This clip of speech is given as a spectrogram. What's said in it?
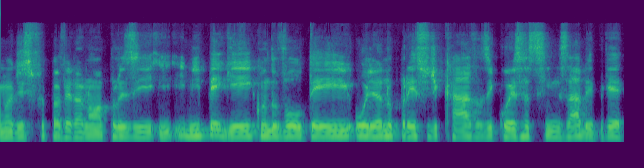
como eu disse, fui para Veranópolis e, e- e me peguei quando voltei olhando o preço de casas e coisas assim, sabe? Porque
